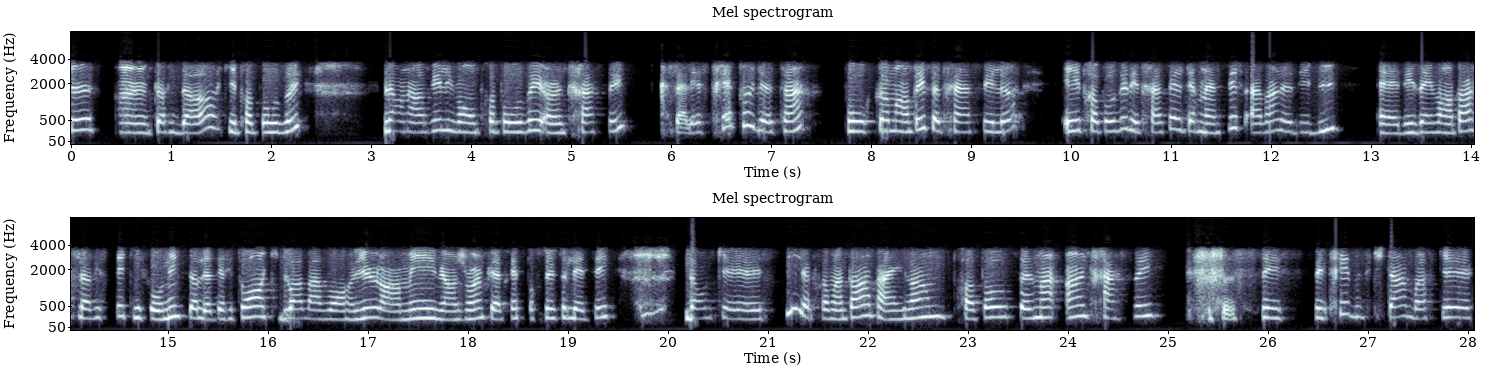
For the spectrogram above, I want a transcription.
qu'un corridor qui est proposé. Là, en avril, ils vont proposer un tracé. Ça laisse très peu de temps pour commenter ce tracé-là et proposer des tracés alternatifs avant le début euh, des inventaires floristiques et fauniques sur le territoire qui doivent avoir lieu en mai en juin, puis après poursuivre tout l'été. Donc, euh, si le promoteur, par exemple, propose seulement un tracé, c'est très discutable parce que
